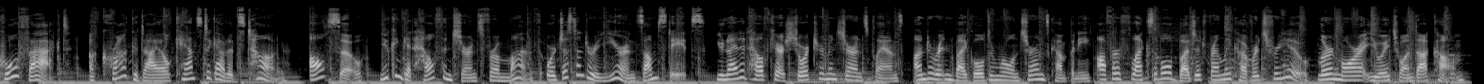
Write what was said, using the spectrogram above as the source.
Cool fact a crocodile can't stick out its tongue. Also, you can get health insurance for a month or just under a year in some states. United Healthcare short term insurance plans, underwritten by Golden Rule Insurance Company, offer flexible, budget friendly coverage for you. Learn more at uh1.com.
